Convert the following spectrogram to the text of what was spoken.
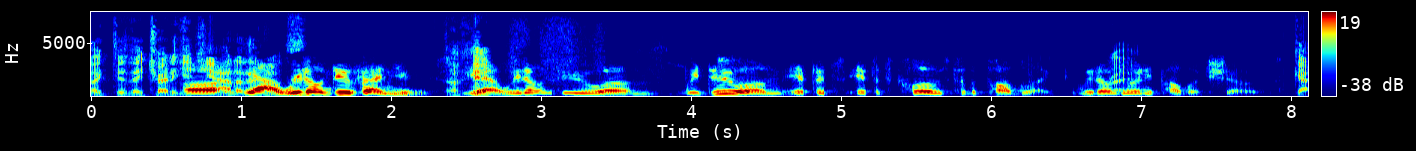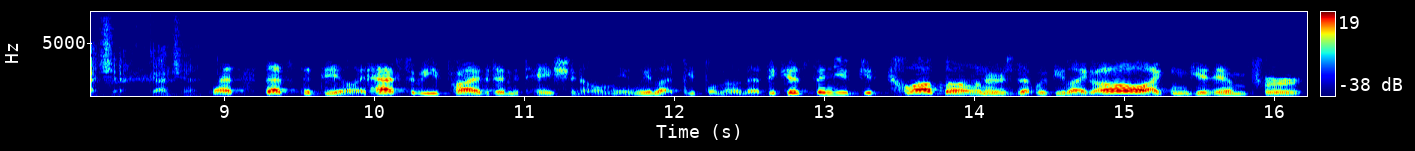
Like, do they try to get you Uh, out of yeah, house? we don't do venues. Okay. Yeah, we don't do. Um, we do them if it's if it's closed to the public. We don't do any public shows. Gotcha, gotcha. That's that's the deal. It has to be private invitation only. We let people know that because then you'd get club owners that would be like, oh, I can get him for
